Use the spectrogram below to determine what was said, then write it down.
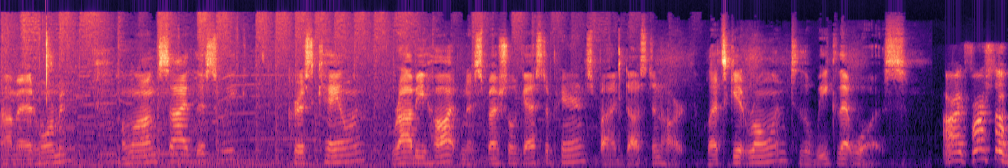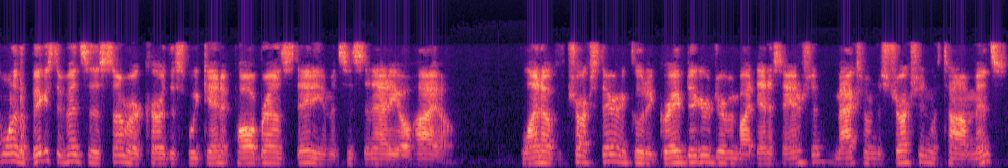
I'm Ed Horman. Alongside this week, Chris Kalen, Robbie Hott, and a special guest appearance by Dustin Hart. Let's get rolling to the week that was. All right, first up, one of the biggest events of the summer occurred this weekend at Paul Brown Stadium in Cincinnati, Ohio. Lineup of trucks there included Gravedigger, driven by Dennis Anderson, Maximum Destruction with Tom Meents,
